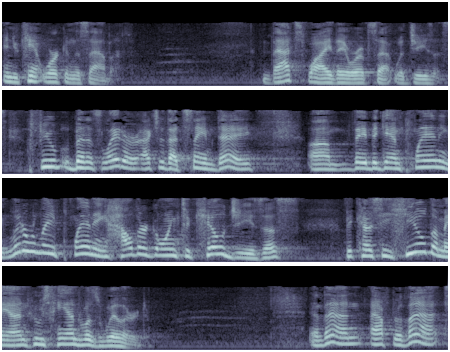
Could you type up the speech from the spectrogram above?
and you can't work in the Sabbath. That's why they were upset with Jesus. A few minutes later, actually that same day, um, they began planning, literally planning how they're going to kill Jesus because he healed a man whose hand was withered. And then, after that,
